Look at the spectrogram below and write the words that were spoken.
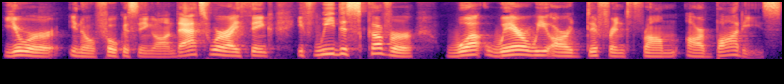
you were you know focusing on. That's where i think if we discover what where we are different from our bodies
